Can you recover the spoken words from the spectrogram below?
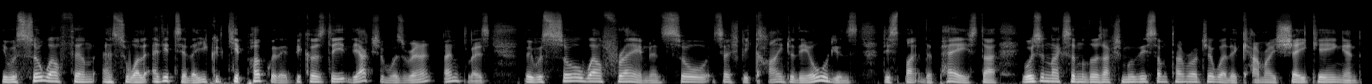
it was so well filmed and so well edited that you could keep up with it because the, the action was relentless but it was so well framed and so essentially kind to the audience despite the pace that it wasn't like some of those action movies sometimes roger where the camera is shaking and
